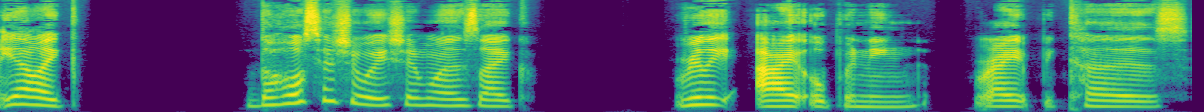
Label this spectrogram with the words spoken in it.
yeah like the whole situation was like really eye opening right because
